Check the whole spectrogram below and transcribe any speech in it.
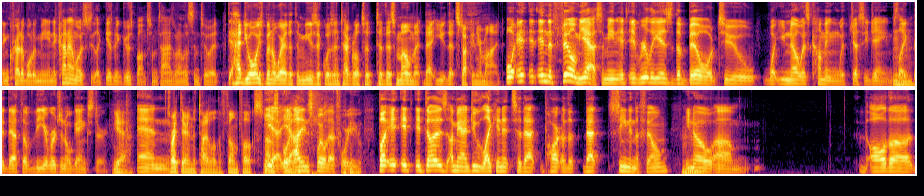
incredible to me and it kind of almost like gives me goosebumps sometimes when I listen to it. Had you always been aware that the music was integral to, to this moment that you that stuck in your mind? Well, in, in- the film, yes. I mean, it, it really is the build to what you know is coming with Jesse James, like the death of the original gangster. Yeah. And It's right there in the title of the film, folks. Not yeah, yeah, I didn't spoil that for you, but it, it, it does. I mean, I do liken it to that part of the that scene in the film. You know, um, all the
